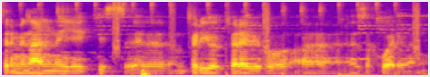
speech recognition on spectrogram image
термінальний якийсь період перебігу захворювання.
